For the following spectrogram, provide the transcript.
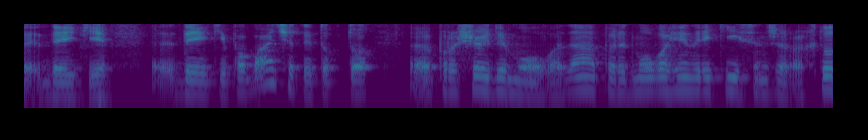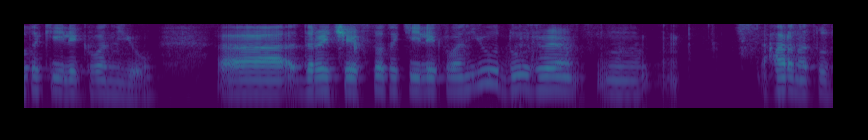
е, деякі, е, деякі побачити. Тобто, е, про що йде мова? Да? Передмова Генрі Кісінджера, хто такий Лі Кван Ю. Е, До речі, хто такий Лі Кван Ю, дуже гарно тут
